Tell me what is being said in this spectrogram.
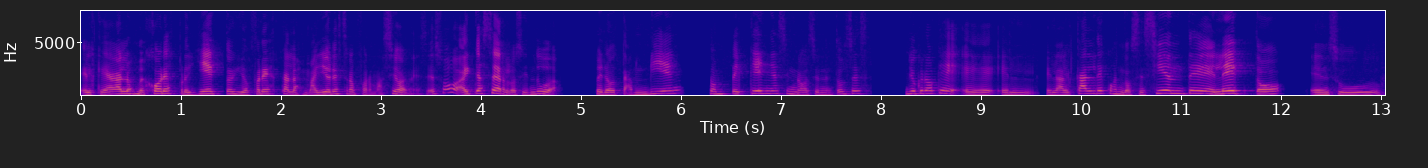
el que haga los mejores proyectos y ofrezca las mayores transformaciones. Eso hay que hacerlo, sin duda, pero también son pequeñas innovaciones. Entonces, yo creo que eh, el, el, alcalde cuando se siente electo en su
